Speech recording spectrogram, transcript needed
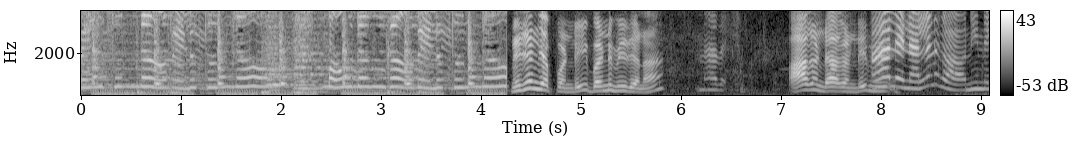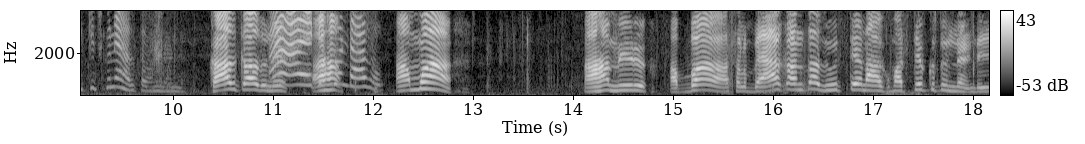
వెళుతున్నా వెళుతున్నా మౌనంగా వెళుతున్నా. నిజం చెప్పండి ఈ బండి మీదేనా? నాదే. ఆగండి ఆగండి. ఆ, మీ- నేను వెళ్ళనుగా. నేను ఎక్కించుకునే వెళ్తా ఉండండి. కాదు కాదు నే- ఆ, ఆహా. ఎక్కించుకుంటా, ఆగు. అమ్మా! ఆహా మీరు అబ్బా అసలు బ్యాక్ అంతా చూస్తే నాకు మత్తెక్కుతుందండి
